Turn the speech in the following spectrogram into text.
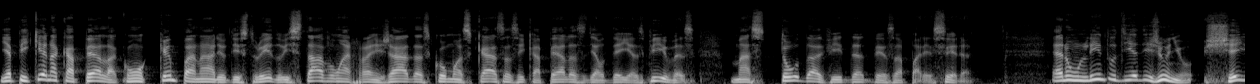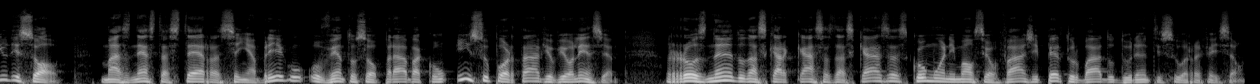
e a pequena capela com o campanário destruído estavam arranjadas como as casas e capelas de aldeias vivas, mas toda a vida desaparecera. Era um lindo dia de junho, cheio de sol, mas nestas terras sem abrigo o vento soprava com insuportável violência rosnando nas carcaças das casas como um animal selvagem perturbado durante sua refeição.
